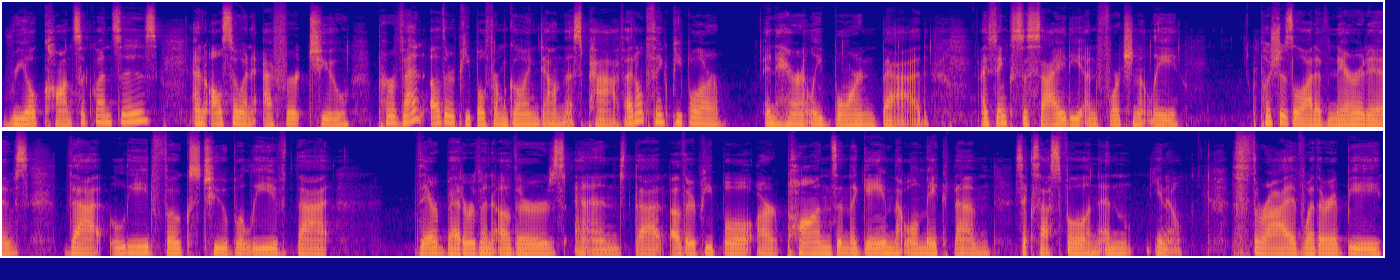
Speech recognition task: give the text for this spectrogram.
real consequences and also an effort to prevent other people from going down this path. I don't think people are inherently born bad. I think society, unfortunately, pushes a lot of narratives that lead folks to believe that they're better than others and that other people are pawns in the game that will make them successful and, and you know, thrive, whether it be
